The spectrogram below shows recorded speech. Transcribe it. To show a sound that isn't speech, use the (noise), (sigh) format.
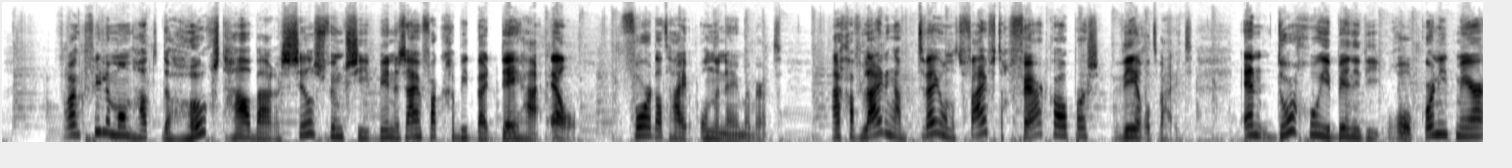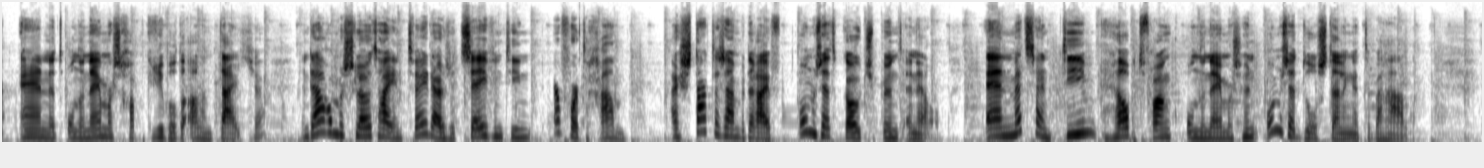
Frank Filemon had de hoogst haalbare salesfunctie binnen zijn vakgebied bij DHL, voordat hij ondernemer werd. Hij gaf leiding aan 250 verkopers wereldwijd. En doorgroeien binnen die rol kon niet meer en het ondernemerschap kriebelde al een tijdje. En daarom besloot hij in 2017 ervoor te gaan. Hij startte zijn bedrijf omzetcoach.nl. En met zijn team helpt Frank ondernemers hun omzetdoelstellingen te behalen.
